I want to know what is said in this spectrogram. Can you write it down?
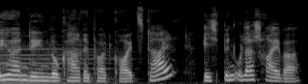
Sie hören den Lokalreport Kreuztal. Ich bin Ulla Schreiber.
